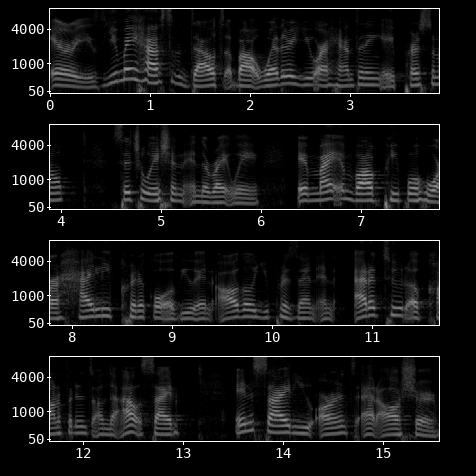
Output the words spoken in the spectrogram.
Aries. You may have some doubts about whether you are handling a personal situation in the right way. It might involve people who are highly critical of you, and although you present an attitude of confidence on the outside, inside you aren't at all sure.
